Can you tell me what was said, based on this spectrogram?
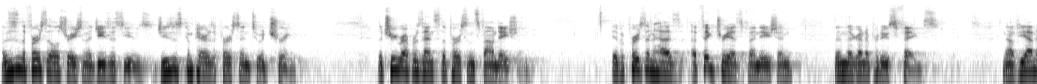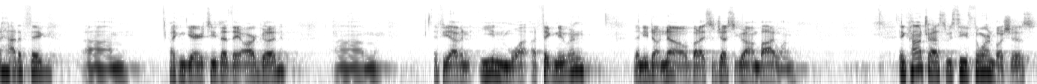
Now, this is the first illustration that Jesus used. Jesus compares a person to a tree. The tree represents the person's foundation. If a person has a fig tree as a foundation, then they're going to produce figs. Now, if you haven't had a fig, um, I can guarantee that they are good. Um, if you haven't eaten a fig Newton, then you don't know, but I suggest you go out and buy one. In contrast, we see thorn bushes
